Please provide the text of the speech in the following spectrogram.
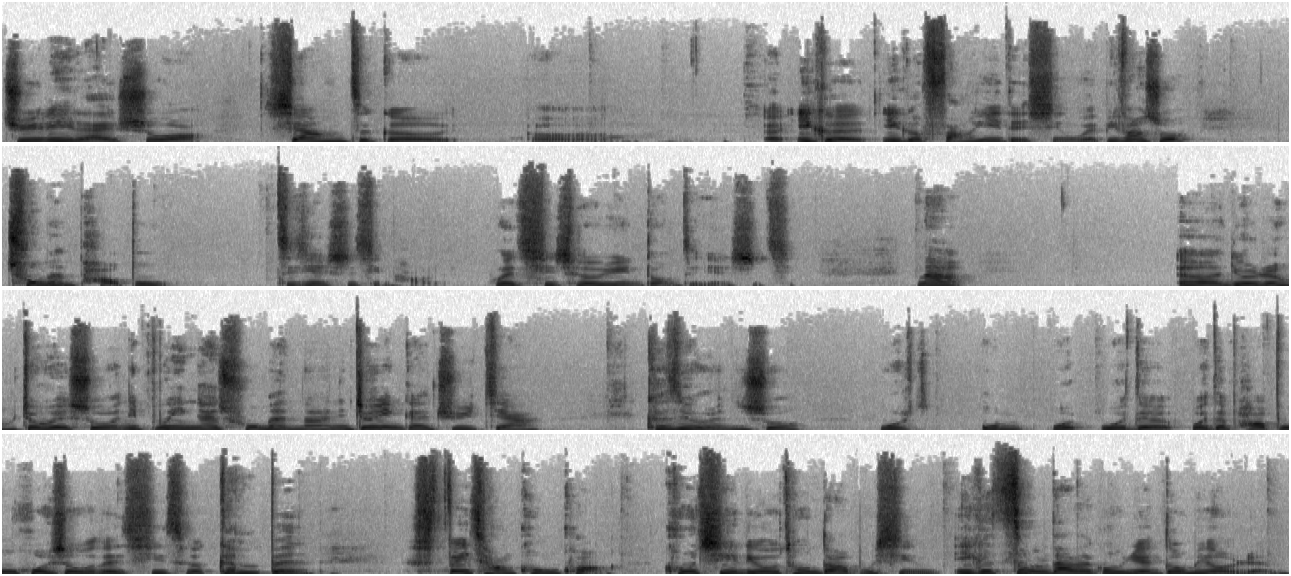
举例来说像这个呃呃一个一个防疫的行为，比方说出门跑步这件事情好了，或者骑车运动这件事情，那呃有人就会说你不应该出门呐，你就应该居家。可是有人说我我我我的我的跑步或是我的骑车根本非常空旷。空气流通到不行，一个这么大的公园都没有人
